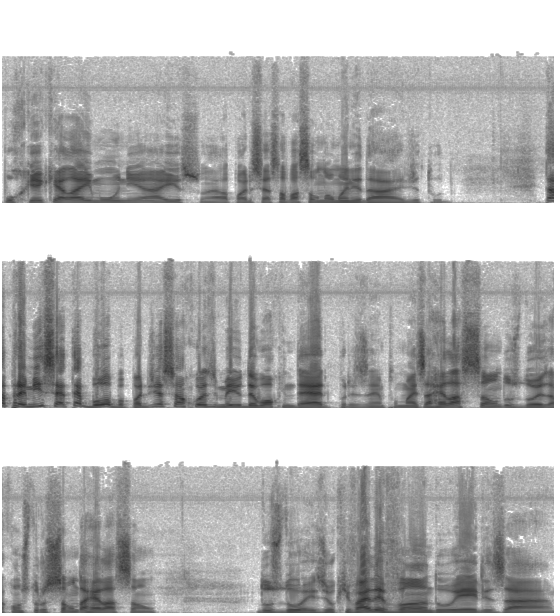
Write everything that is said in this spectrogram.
por que, que ela é imune a isso. né? Ela pode ser a salvação da humanidade e tudo. Então a premissa é até boba, poderia ser uma coisa meio The Walking Dead, por exemplo, mas a relação dos dois, a construção da relação dos dois e o que vai levando eles a,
